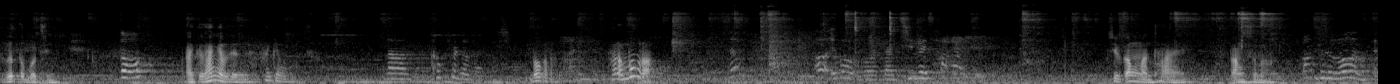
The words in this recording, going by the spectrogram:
그것도 뭐지? 또? 아니 그거 한 개만 되네. 한 개만 먹자. 나 커플도 먹고 싶어. 먹어라. 하나 먹어라. 어 이거 뭐나 집에 사가지. 집빵 많다. 해. 빵수나. 빵 그래서 먹었는데.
